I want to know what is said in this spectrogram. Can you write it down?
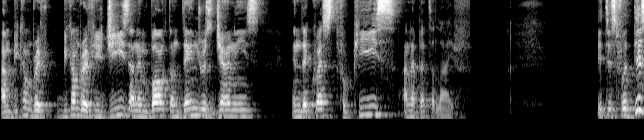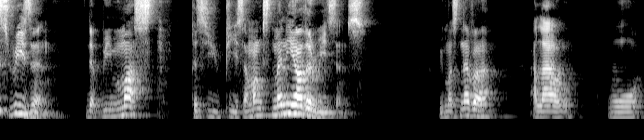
and become, ref- become refugees and embarked on dangerous journeys in the quest for peace and a better life. It is for this reason that we must pursue peace, amongst many other reasons. We must never allow war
